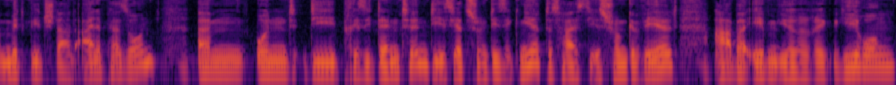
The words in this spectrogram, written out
Mitgliedstaat eine Person. Ähm, und die Präsidentin, die ist jetzt schon designiert, das heißt, die ist schon gewählt, aber eben ihre Regierung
